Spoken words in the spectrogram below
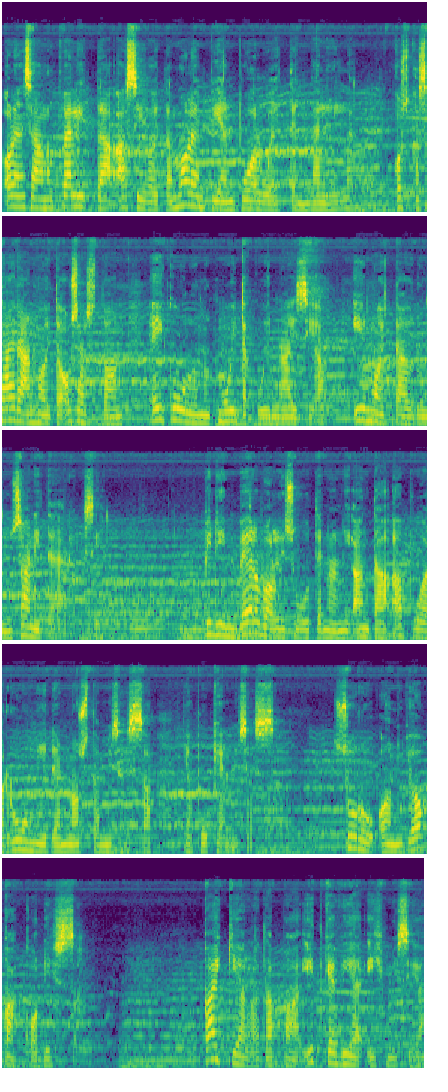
olen saanut välittää asioita molempien puolueiden välillä, koska sairaanhoito-osastoon ei kuulunut muita kuin naisia. Ilmoittauduin sanitääriksi. Pidin velvollisuutenani antaa apua ruumiiden nostamisessa ja pukemisessa. Suru on joka kodissa. Kaikkialla tapaa itkeviä ihmisiä,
